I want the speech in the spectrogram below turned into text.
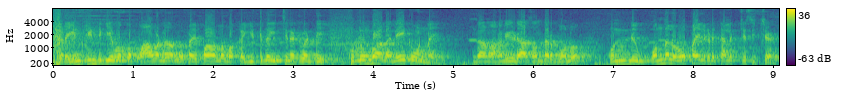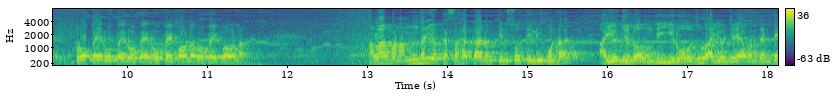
ఇక్కడ ఇంటింటికి ఒక పావలో రూపాయి పావలో ఒక ఇటుక ఇచ్చినటువంటి కుటుంబాలు అనేక ఉన్నాయి. ఇంకా మహనీయుడు ఆ సందర్భంలో కొన్ని వందల రూపాయలు ఇక్కడ కలెక్ట్ చేసి ఇచ్చాడు. రూపాయి రూపాయి రూపాయి రూపాయి పావులా రూపాయి పావులా. అలా మన అందరి యొక్క సహకారం తెలుసో తెలియకుండా అయోధ్యలో ఉంది. ఈరోజు అయోధ్య ఎవరిదంటే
